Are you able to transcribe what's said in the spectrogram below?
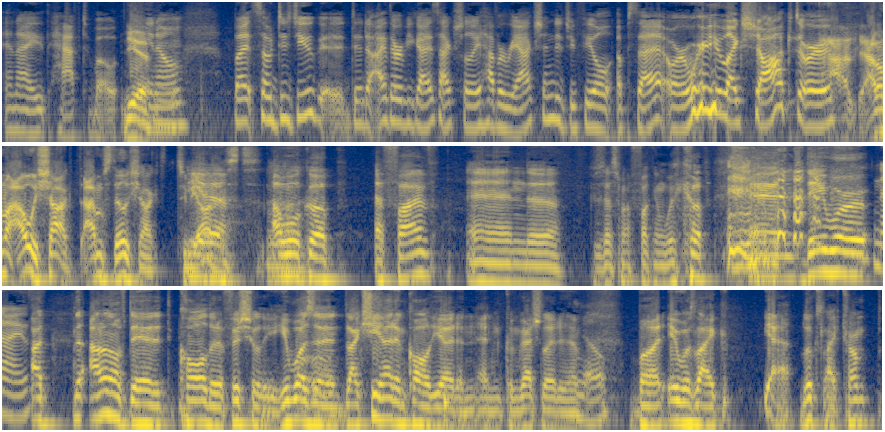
and I have to vote. Yeah. you know. But so did you? Did either of you guys actually have a reaction? Did you feel upset or were you like shocked or? I, I don't know. I was shocked. I'm still shocked, to be honest. I woke up at five and uh because that's my fucking wake up, and they were Nice. I, I don't know if they had called it officially. He wasn't like she hadn't called yet and, and congratulated him. No. but it was like, yeah, looks like Trump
